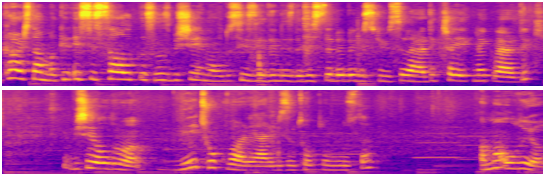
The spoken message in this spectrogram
karşıdan bakın e siz sağlıklısınız bir şey mi oldu siz yediğinizde biz size bebe bisküvisi verdik, çay ekmek verdik. Bir şey oldu mu? diye çok var yani bizim toplumumuzda. Ama oluyor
